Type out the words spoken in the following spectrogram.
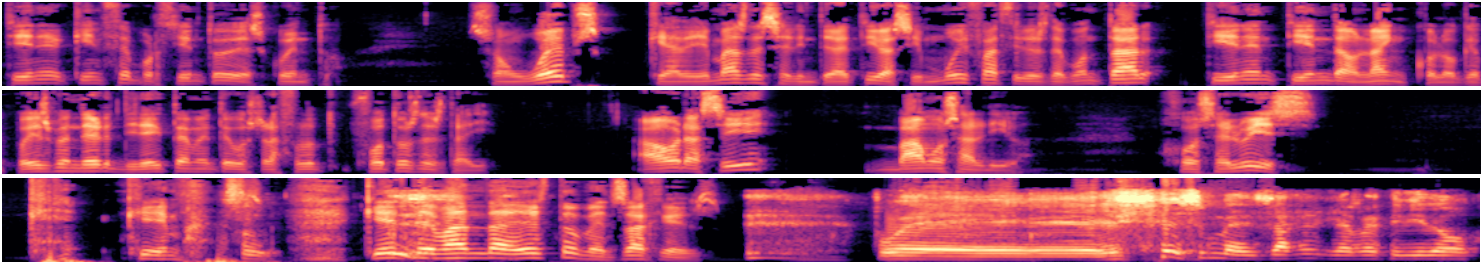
tiene el 15% de descuento. Son webs que además de ser interactivas y muy fáciles de montar, tienen tienda online, con lo que podéis vender directamente vuestras fo- fotos desde allí. Ahora sí, vamos al lío. José Luis, ¿qué, qué más? ¿Quién te manda estos mensajes? Pues es un mensaje que he recibido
